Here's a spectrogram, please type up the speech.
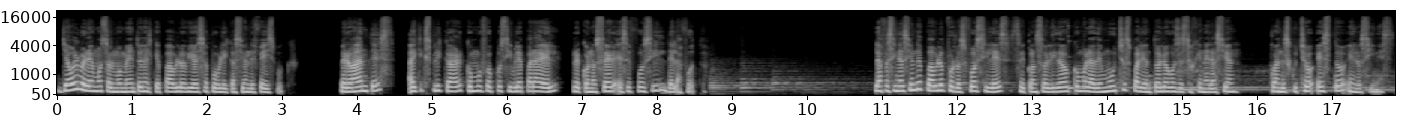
Ya volveremos al momento en el que Pablo vio esa publicación de Facebook. Pero antes, hay que explicar cómo fue posible para él reconocer ese fósil de la foto. La fascinación de Pablo por los fósiles se consolidó como la de muchos paleontólogos de su generación cuando escuchó esto en los cines.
